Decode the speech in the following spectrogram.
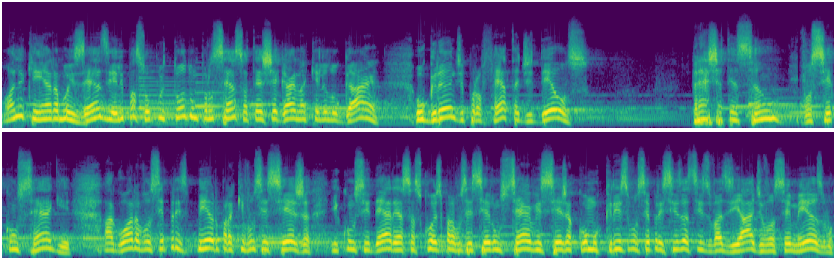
Olha quem era Moisés e ele passou por todo um processo até chegar naquele lugar, o grande profeta de Deus. Preste atenção, você consegue. Agora você primeiro para que você seja e considere essas coisas para você ser um servo e seja como Cristo, você precisa se esvaziar de você mesmo.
